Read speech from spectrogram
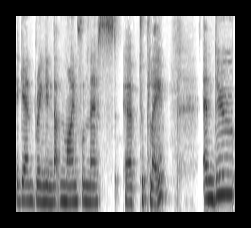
again, bringing that mindfulness uh, to play, and do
